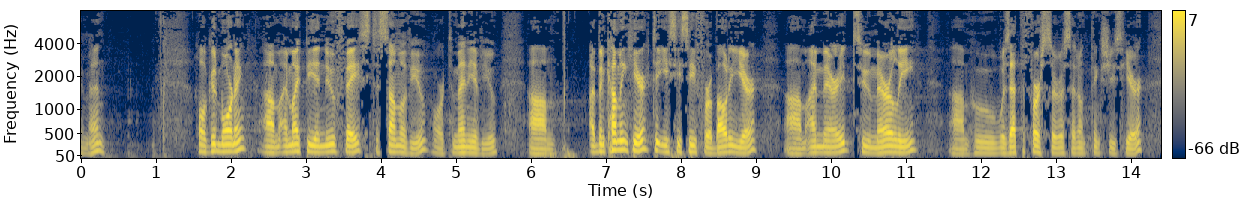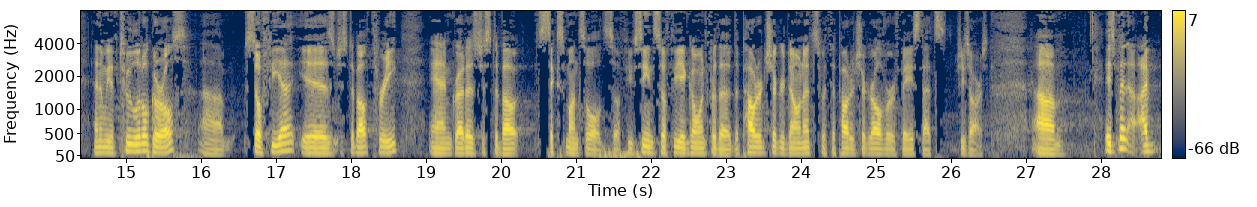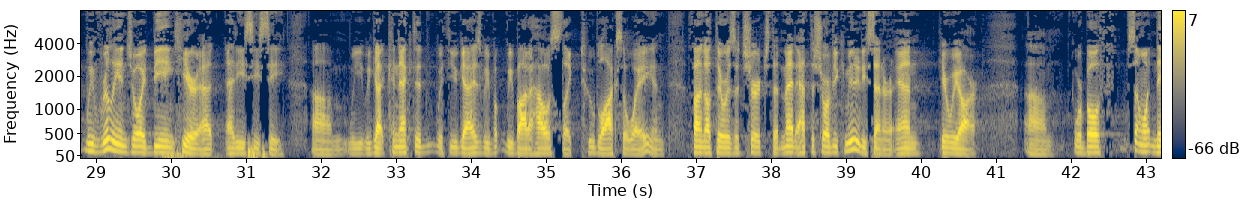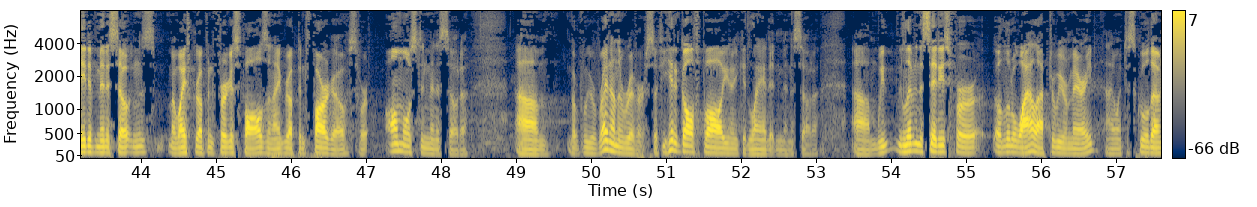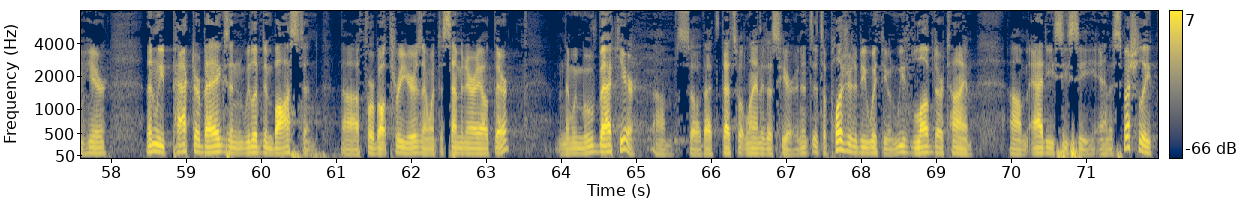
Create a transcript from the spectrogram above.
Amen. Well, good morning. Um, I might be a new face to some of you, or to many of you. Um, I've been coming here to ECC for about a year. Um, I'm married to Marilee, um, who was at the first service. I don't think she's here. And then we have two little girls. Uh, Sophia is just about three, and Greta is just about six months old. So if you've seen Sophia going for the, the powdered sugar donuts with the powdered sugar all over her face, that's she's ours. Um, it's been I've, we've really enjoyed being here at at ECC. Um, we we got connected with you guys. We we bought a house like two blocks away and found out there was a church that met at the Shoreview Community Center, and here we are. Um, we're both somewhat native Minnesotans. My wife grew up in Fergus Falls, and I grew up in Fargo, so we're almost in Minnesota. Um, but we were right on the river. So if you hit a golf ball, you know you could land it in Minnesota. Um, we, we lived in the cities for a little while after we were married. I went to school down here. Then we packed our bags and we lived in Boston uh, for about three years. I went to seminary out there, and then we moved back here. Um, so that's that's what landed us here, and it's it's a pleasure to be with you. And we've loved our time um, at ECC, and especially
